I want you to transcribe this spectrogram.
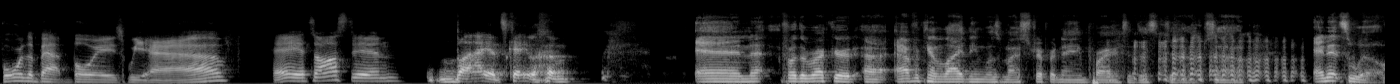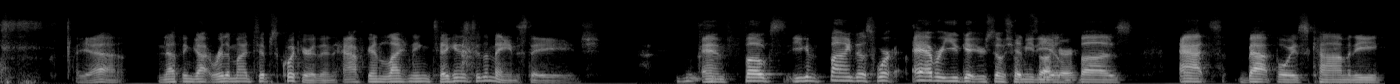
for the Bat Boys, we have. Hey, it's Austin. Bye, it's Caleb. And for the record, uh, African Lightning was my stripper name prior to this job. So, and it's Will. Yeah, nothing got rid of my tips quicker than African Lightning taking it to the main stage. And folks, you can find us wherever you get your social Tip media sucker. buzz at Bat Boys Comedy.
